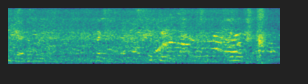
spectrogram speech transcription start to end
이게 아주 보이고. 이렇게. 이렇게.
